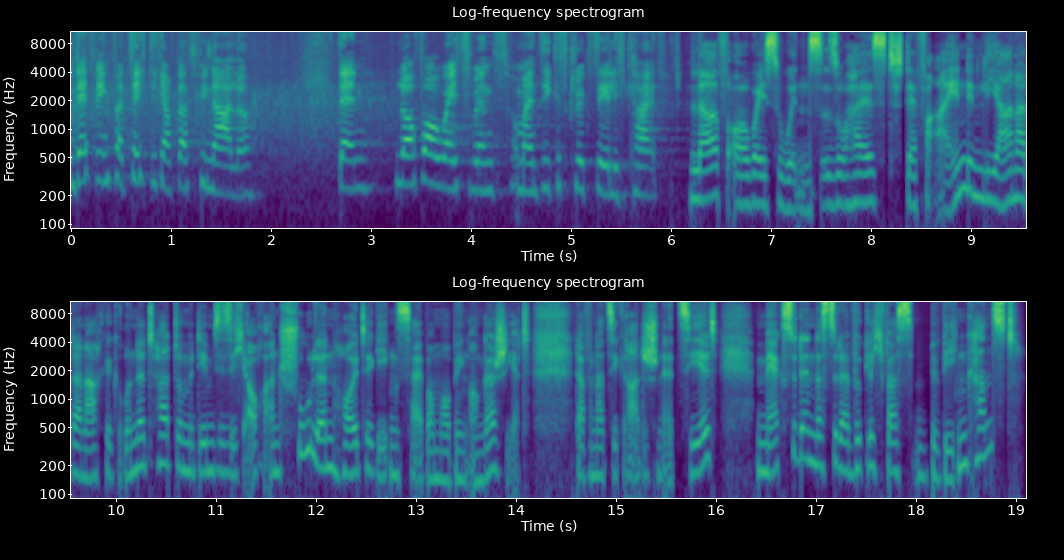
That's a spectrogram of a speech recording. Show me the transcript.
Und deswegen verzichte ich auf das Finale. Denn Love always wins und mein Sieg ist Glückseligkeit. Love Always Wins, so heißt der Verein, den Liana danach gegründet hat und mit dem sie sich auch an Schulen heute gegen Cybermobbing engagiert. Davon hat sie gerade schon erzählt. Merkst du denn, dass du da wirklich was bewegen kannst?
